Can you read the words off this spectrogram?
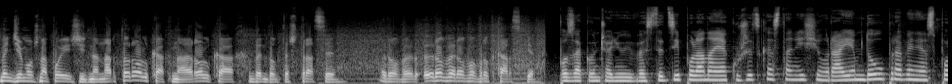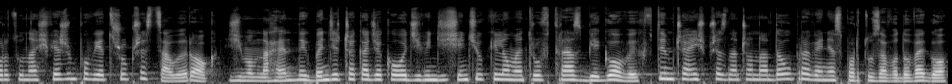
Będzie można pojeździć na nartorolkach, na rolkach, będą też trasy rower, rowerowo-wrotkarskie. Po zakończeniu inwestycji Polana Jakuszycka stanie się rajem do uprawiania sportu na świeżym powietrzu przez cały rok. Zimą na chętnych będzie czekać około 90 km tras biegowych, w tym część przeznaczona do uprawiania sportu zawodowego.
